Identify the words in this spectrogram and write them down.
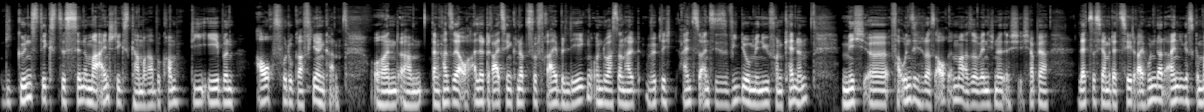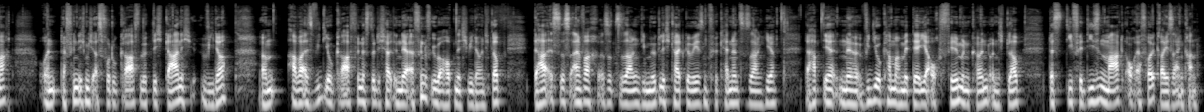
die günstigste Cinema-Einstiegskamera bekommt, die eben auch fotografieren kann. Und ähm, dann kannst du ja auch alle 13 Knöpfe frei belegen und du hast dann halt wirklich eins zu eins dieses Videomenü von Canon. Mich äh, verunsichert das auch immer. Also wenn ich ne, ich, ich habe ja letztes Jahr mit der C300 einiges gemacht und da finde ich mich als Fotograf wirklich gar nicht wieder. Ähm, aber als Videograf findest du dich halt in der R5 überhaupt nicht wieder. Und ich glaube, da ist es einfach sozusagen die Möglichkeit gewesen für Canon zu sagen, hier, da habt ihr eine Videokamera, mit der ihr auch filmen könnt. Und ich glaube, dass die für diesen Markt auch erfolgreich sein kann.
